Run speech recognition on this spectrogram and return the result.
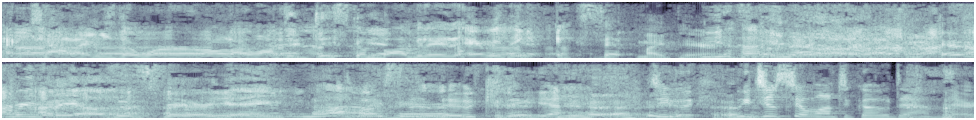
want to challenge the world. I want to discombobulate everything except my parents. Yeah. Everybody else is fair game. Absolutely, yeah. Do we- We just don't want to go down there.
